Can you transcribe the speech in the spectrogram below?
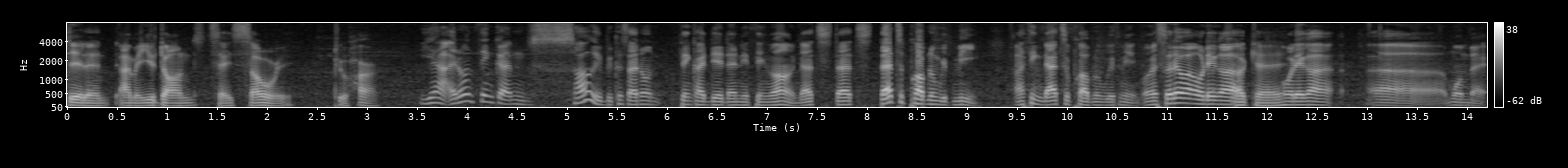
didn't. I mean, you don't say sorry to her. yeah, I don't think I'm sorry because I don't think I did anything wrong. That's that's that's a problem with me. I think that's a problem with me. 俺それは俺が Okay. 俺があー問題。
